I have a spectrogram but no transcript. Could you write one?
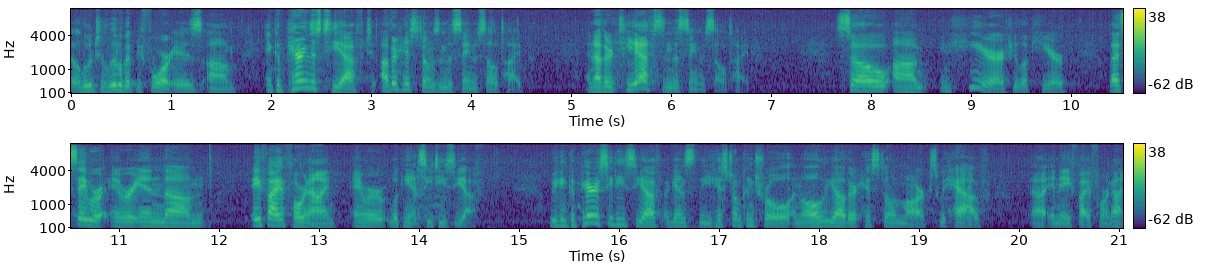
alluded to a little bit before, is um, in comparing this TF to other histones in the same cell type and other TFs in the same cell type. So um, in here, if you look here, let's say we're, we're in um, A549 and we're looking at CTCF. We can compare CTCF against the histone control and all the other histone marks we have uh, in A549.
